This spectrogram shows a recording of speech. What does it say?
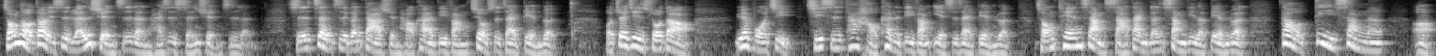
总统到底是人选之人还是神选之人？其实政治跟大选好看的地方就是在辩论。我最近说到约伯记，其实它好看的地方也是在辩论，从天上撒旦跟上帝的辩论。到地上呢，啊，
